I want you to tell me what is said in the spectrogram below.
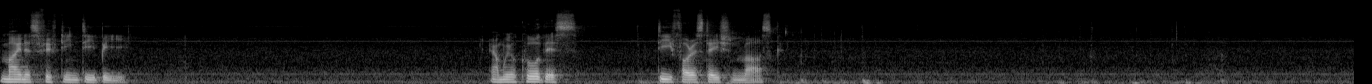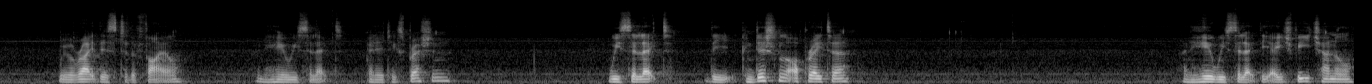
minus 15 dB. And we'll call this deforestation mask. We will write this to the file and here we select edit expression. We select the conditional operator and here we select the HV channel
